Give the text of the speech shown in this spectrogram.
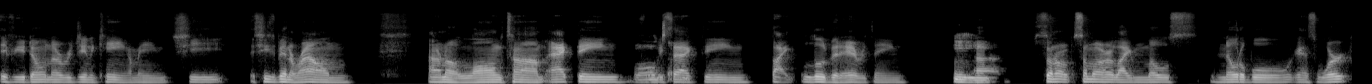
if you don't know Regina King, I mean, she she's been around I don't know, long time acting, long voice time. acting, like a little bit of everything. Mm-hmm. Uh, some of, some of her like most notable, I guess, work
